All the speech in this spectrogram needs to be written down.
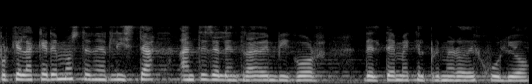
porque la queremos tener lista antes de la entrada en vigor del TEMEC el primero de julio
